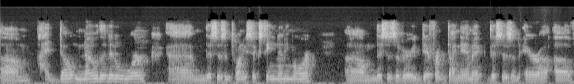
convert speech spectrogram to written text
Um, I don't know that it'll work. Um, this isn't 2016 anymore. Um, this is a very different dynamic. This is an era of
